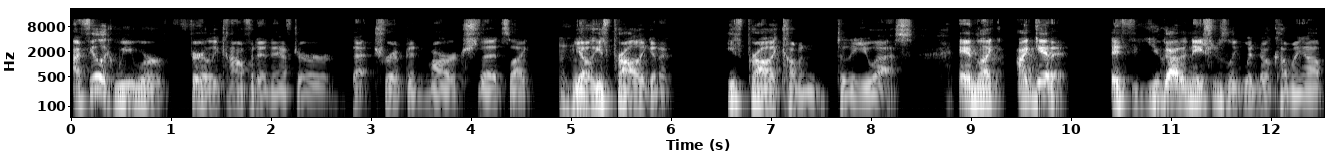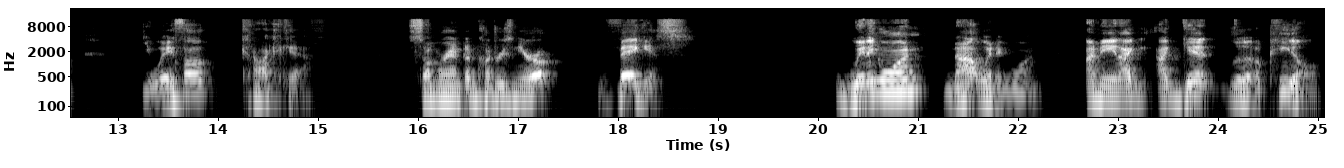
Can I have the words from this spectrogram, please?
I feel like we were fairly confident after that trip in March that it's like, mm-hmm. yo, he's probably gonna, he's probably coming to the U.S. And like, I get it. If you got a Nations League window coming up, UEFA, CONCACAF, some random countries in Europe, Vegas, winning one, not winning one. I mean, I I get the appeal,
